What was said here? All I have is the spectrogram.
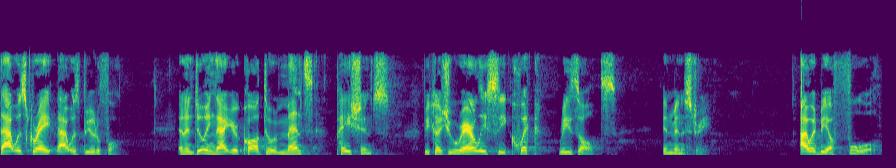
That was great, that was beautiful. And in doing that, you're called to immense patience because you rarely see quick results in ministry. I would be a fool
